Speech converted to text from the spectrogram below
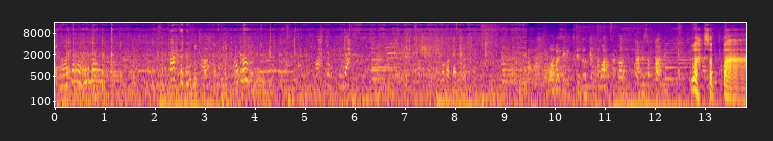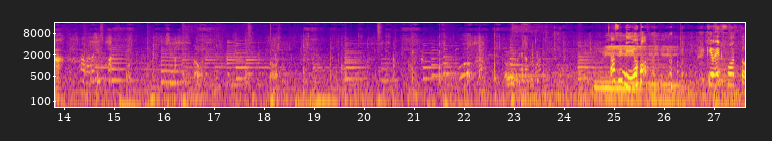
Kenapa nggak berenang? Hah? Apa? Wah, sepa. Ah, video. Kirain foto.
